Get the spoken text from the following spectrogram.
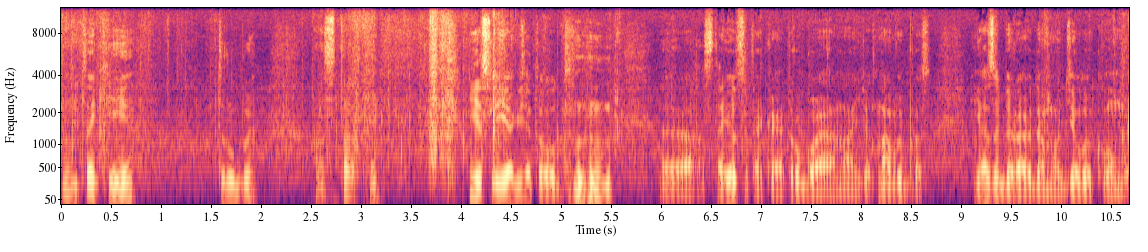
Вот такие трубы, остатки если я где-то вот э, остается такая труба, она идет на выброс, я забираю домой, делаю клумбу.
